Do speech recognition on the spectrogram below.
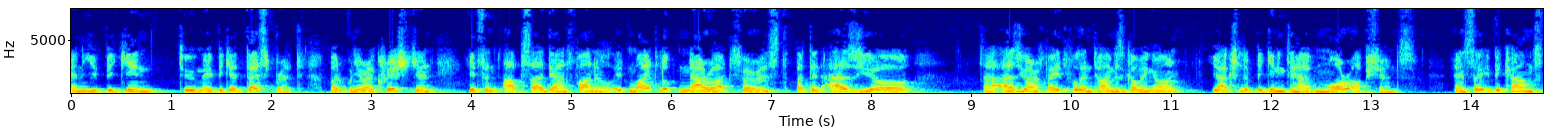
and you begin to maybe get desperate. But when you're a Christian, it's an upside down funnel. It might look narrow at first, but then as you're, uh, as you are faithful and time is going on, you're actually beginning to have more options. And so it becomes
